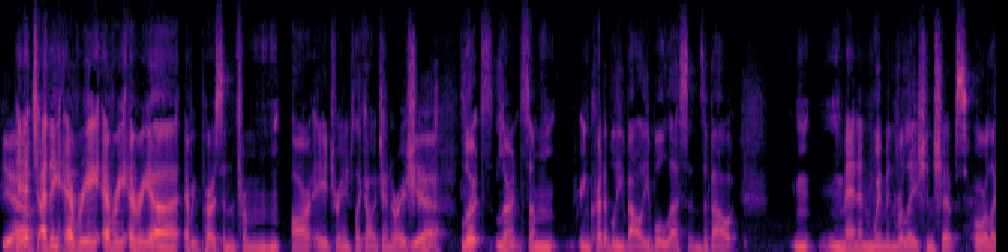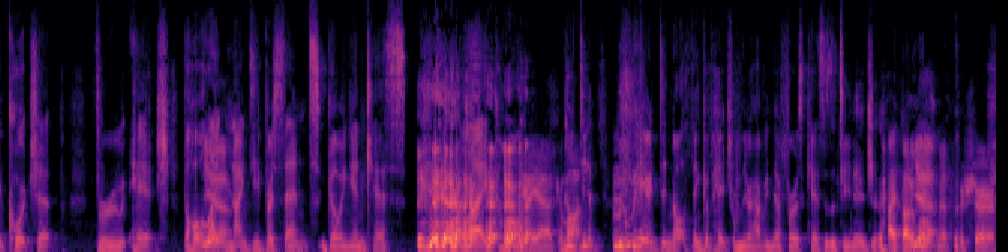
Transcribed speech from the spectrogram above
Yeah. Hitch. I think every every every uh every person from our age range, like our generation, Yeah. learned learned some incredibly valuable lessons about m- men and women relationships or like courtship through Hitch. The whole Yeah. like ninety percent going in kiss. Like, come on. Yeah, yeah. Come who on. Didn't, who here did not think of Hitch when they were having their first kiss as a teenager? I thought of Yeah. Will Smith for sure. As,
